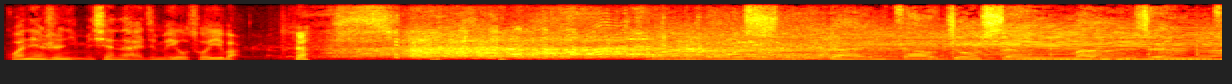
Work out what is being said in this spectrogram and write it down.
关键是你们现在就没有搓衣板。时代造就什么人才，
